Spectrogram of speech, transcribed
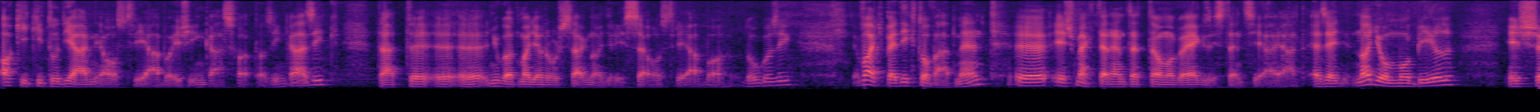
aki ki tud járni Ausztriába és ingázhat, az ingázik, tehát Nyugat-Magyarország nagy része Ausztriába dolgozik, vagy pedig tovább ment, és megteremtette a maga egzisztenciáját. Ez egy nagyon mobil, és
